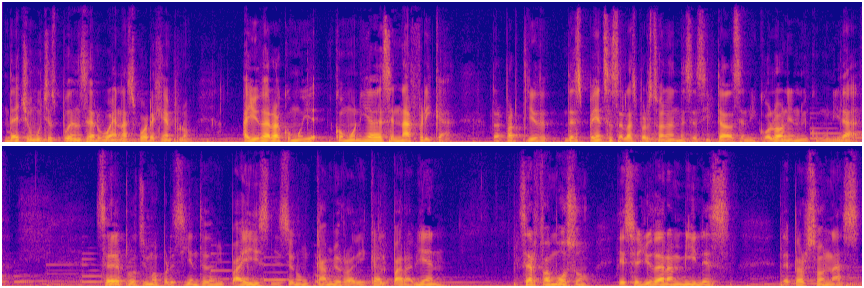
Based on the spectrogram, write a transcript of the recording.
De hecho, muchas pueden ser buenas. Por ejemplo, ayudar a comunidades en África, repartir despensas a las personas necesitadas en mi colonia, en mi comunidad, ser el próximo presidente de mi país y hacer un cambio radical para bien, ser famoso y así ayudar a miles de personas,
